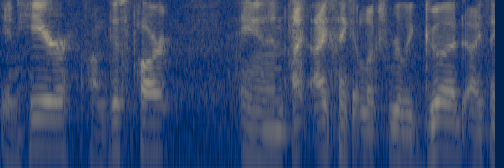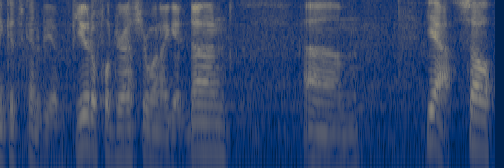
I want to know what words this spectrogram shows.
in here on this part, and I, I think it looks really good. I think it's going to be a beautiful dresser when I get done. Um, yeah, so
